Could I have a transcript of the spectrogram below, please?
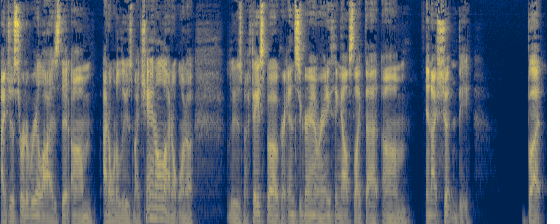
I just sort of realized that um, I don't want to lose my channel. I don't want to lose my Facebook or Instagram or anything else like that. Um, and I shouldn't be. But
